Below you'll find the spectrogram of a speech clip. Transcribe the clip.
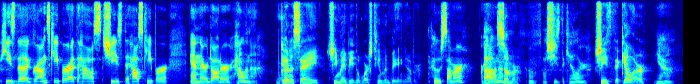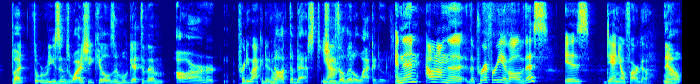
He's the groundskeeper at the house. She's the housekeeper, and their daughter Helena. I'm gonna say she may be the worst human being ever. Who? Summer or Uh, Helena? Summer. Oh, well, she's the killer. She's the killer, Yeah, but the reasons why she kills, and we'll get to them, are pretty wackadoodle. not the best. Yeah. She's a little wackadoodle. And then out on the the periphery of all of this is Daniel Fargo. Now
